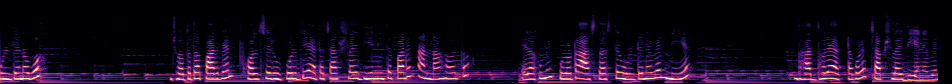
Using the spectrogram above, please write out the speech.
উল্টে নেব। যতটা পারবেন ফলসের উপর দিয়ে একটা চাপ সেলাই দিয়ে নিতে পারেন, আর না হয়তো এরকমই পুরোটা আস্তে আস্তে উল্টে নেবেন, নিয়ে ধার ধরে একটা করে চাপ সেলাই দিয়ে নেবেন।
